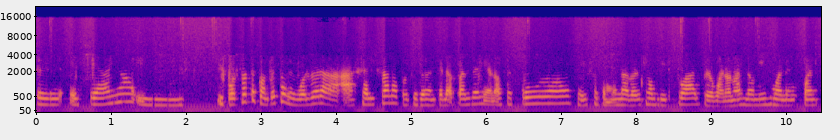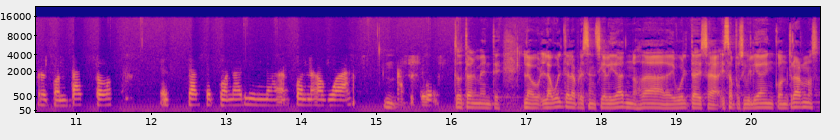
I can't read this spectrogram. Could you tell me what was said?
este año y y por suerte contento de volver a, realizarlo porque durante la pandemia no se pudo, se hizo como una versión virtual, pero bueno, no es lo mismo el encuentro, el contacto, estarse con harina, con agua, Totalmente. La, vuelta a la presencialidad nos da de vuelta esa, esa posibilidad de encontrarnos.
